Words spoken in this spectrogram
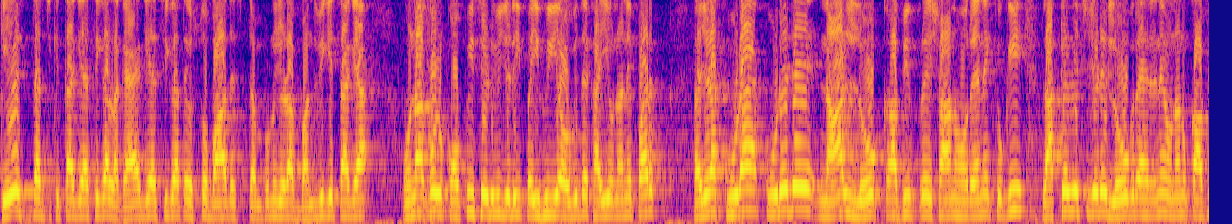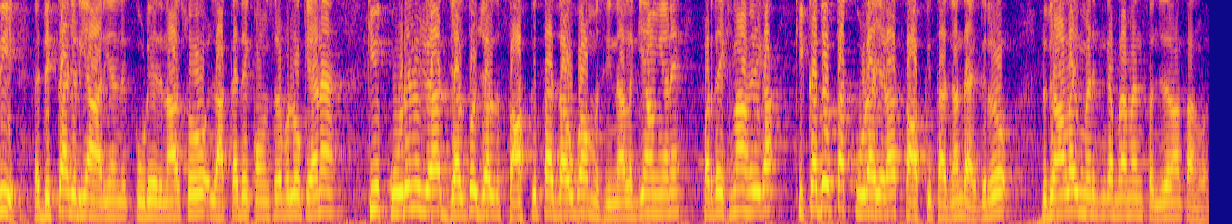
ਕੇਸ ਦਰਜ ਕੀਤਾ ਗਿਆ ਸੀਗਾ, ਲਗਾਇਆ ਗਿਆ ਸੀਗਾ ਤੇ ਉਸ ਤੋਂ ਬਾਅਦ ਇਸ ਡੰਪ ਨੂੰ ਜਿਹੜਾ ਬੰਦ ਵੀ ਕੀਤਾ ਗਿਆ। ਉਹਨਾਂ ਕੋਲ ਕਾਪੀ ਸੀਟ ਵੀ ਜਿਹੜੀ ਪਈ ਹੋਈ ਆ, ਉਹ ਵੀ ਦਿਖਾਈ ਉਹਨਾਂ ਨੇ, ਪਰ ਜਿਹੜਾ ਕੂੜਾ, ਕੂੜੇ ਦੇ ਨਾਲ ਲੋਕ ਕਾਫੀ ਪਰੇਸ਼ਾਨ ਹੋ ਰਹੇ ਨੇ, ਕਿਉਂਕਿ ਇਲਾਕੇ ਵਿੱਚ ਜਿਹੜੇ ਲੋਕ ਰਹਿ ਰਹੇ ਨੇ, ਉਹਨਾਂ ਨੂੰ ਕਾਫੀ ਦਿੱਕਤਾਂ ਜਿਹੜੀਆਂ ਆ ਰਹੀਆਂ ਨੇ ਕੂੜੇ ਦੇ ਨਾਲ। ਸੋ ਇਲਾਕਾ ਦੇ ਕੌਂਸਲਰ ਵੱਲੋਂ ਕਹਿਣਾ ਕਿ ਕੂੜੇ ਨੂੰ ਜਿਹੜਾ ਜਲਦ ਤੋਂ ਜਲਦ ਸਾਫ਼ ਕੀਤਾ ਜਾਊਗਾ, ਮਸ਼ੀਨਾਂ ਲੱਗੀਆਂ ਹੋਈਆਂ ਨੇ, ਪਰ ਦੇਖਣਾ ਹੋਏਗਾ ਕਿ ਕਦੋਂ ਤੱਕ ਕੂੜਾ ਜਿਹੜਾ ਸਾਫ਼ ਕੀਤਾ ਜਾਂਦਾ ਹੈ। Ludhiana live managing cameraman Sanjay ਦਾ ਧੰਨਵਾਦ।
